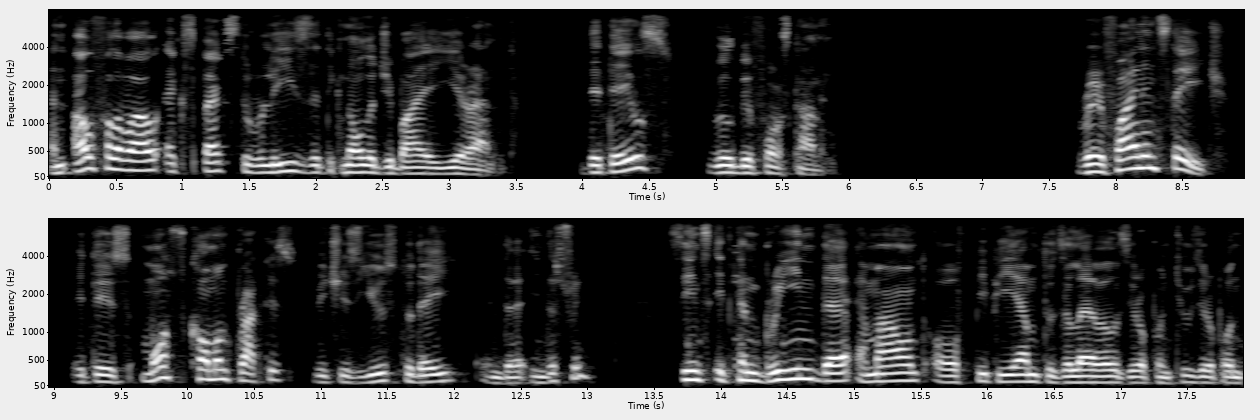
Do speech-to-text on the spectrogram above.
and Alfa Laval expects to release the technology by year end. Details will be forthcoming. Refining stage. It is most common practice which is used today in the industry since it can bring the amount of ppm to the level 0.2, 0.3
